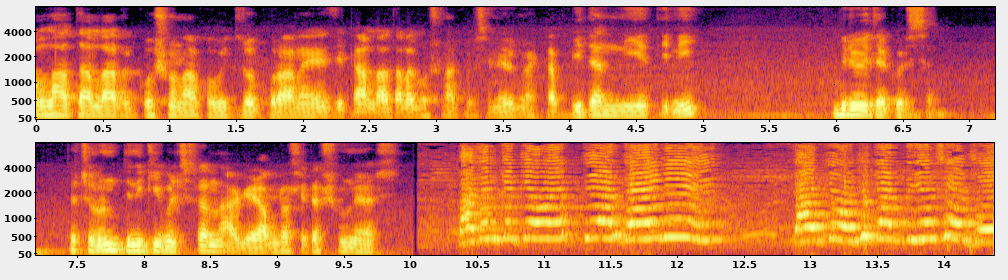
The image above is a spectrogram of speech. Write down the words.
আল্লাহ তাআলার ঘোষণা, পবিত্র কোরআনে যেটা আল্লাহ তালা ঘোষণা করেছেন, এরকম একটা বিধান নিয়ে তিনি বিরোধিতা করেছেন। তো চলুন তিনি কি বলছিলেন, আগে আমরা সেটা শুনে আসি। কাউকে অধিকার দিয়েছে যে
